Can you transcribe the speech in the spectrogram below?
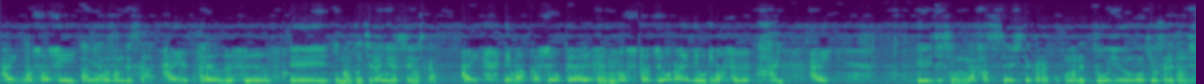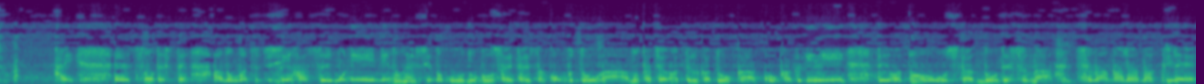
はい、もしもし。あ、宮野さんですか？はい、さようです。えー、今どちらにいらっしゃいますか？はい、今カシオペア FM のスタジオ内におります。はい。はい。えー、地震が発生してからここまでどういう動きをされたんでしょうか？はい、えー、そうですね、あのまず地震発生後に二戸市の方の防災対策本部等があの立ち上がってるかどうか、こう確認に電話等をしたのですが、つながらなくて、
